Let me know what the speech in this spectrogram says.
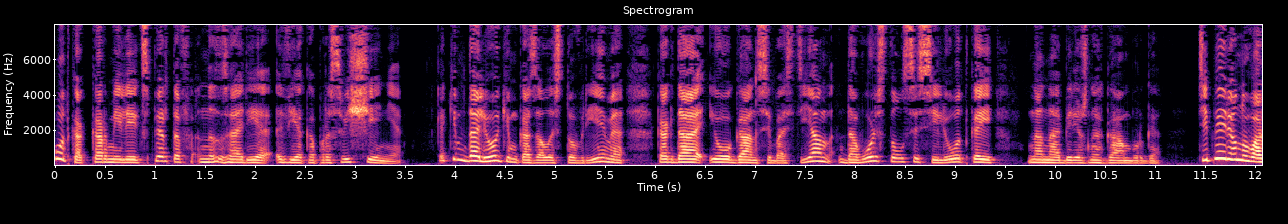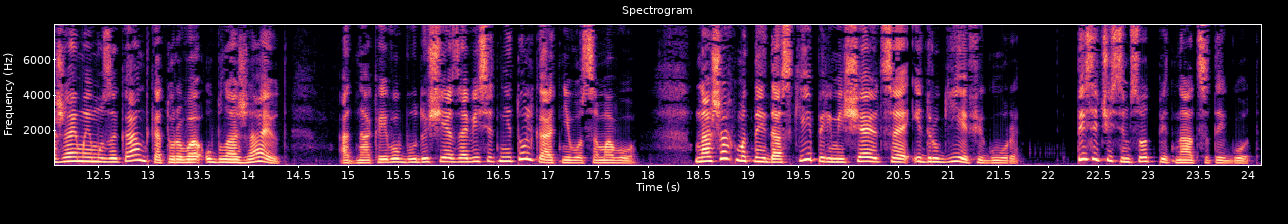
Вот как кормили экспертов на заре века просвещения. Каким далеким казалось то время, когда Иоганн Себастьян довольствовался селедкой на набережных Гамбурга. Теперь он уважаемый музыкант, которого ублажают – Однако его будущее зависит не только от него самого. На шахматной доске перемещаются и другие фигуры. 1715 год.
